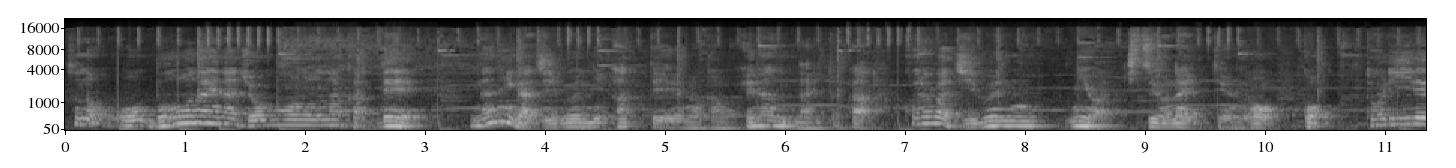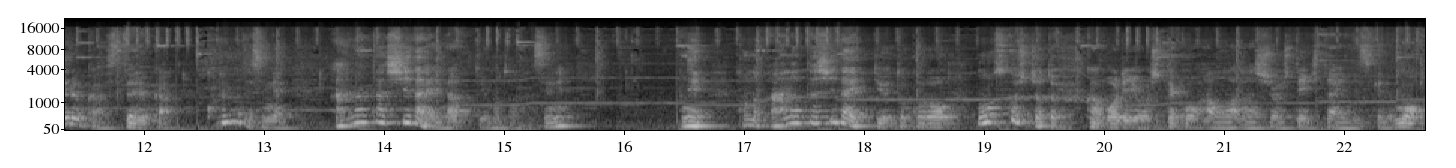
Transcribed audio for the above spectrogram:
その膨大な情報の中で何が自分に合っているのかを選んだりとかこれは自分には必要ないっていうのをこう取り入れるか捨てるかこれはですねあなた次第だっていうことなんですよね。でこのあなた次第っていうところをもう少しちょっと深掘りをして後半お話をしていきたいんですけども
